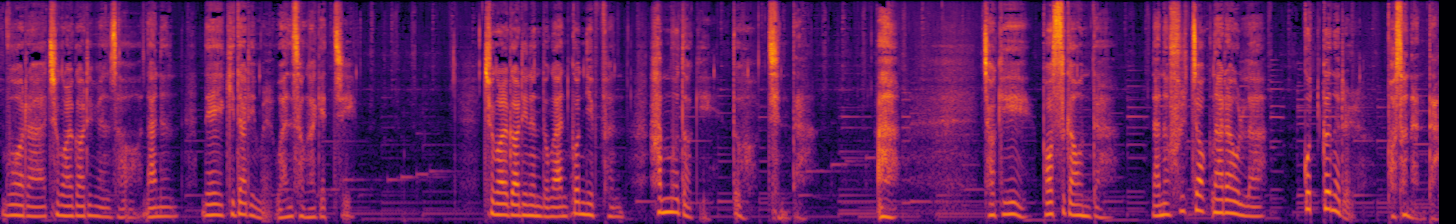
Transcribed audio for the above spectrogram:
무어라 중얼거리면서 나는 내 기다림을 완성하겠지. 중얼거리는 동안 꽃잎은 한 무더기 또 진다. 아, 저기 버스가 온다. 나는 훌쩍 날아올라 꽃그늘을 벗어난다.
